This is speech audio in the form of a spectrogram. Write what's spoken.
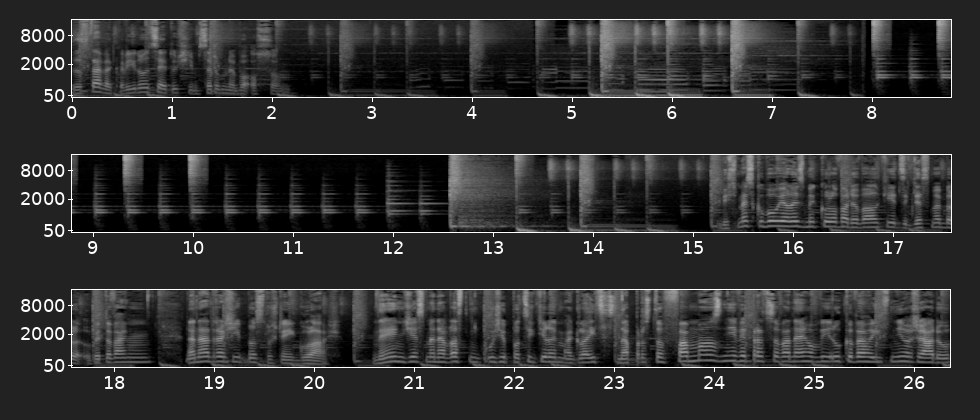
Zastávek ve výluce je tuším 7 nebo 8. Když jsme s Kubou jeli z Mikulova do Valtic, kde jsme byli ubytovaní, na nádraží byl slušný guláš. Nejenže jsme na vlastní kůži pocítili maglajc z naprosto famózně vypracovaného výrukového jízdního řádu,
